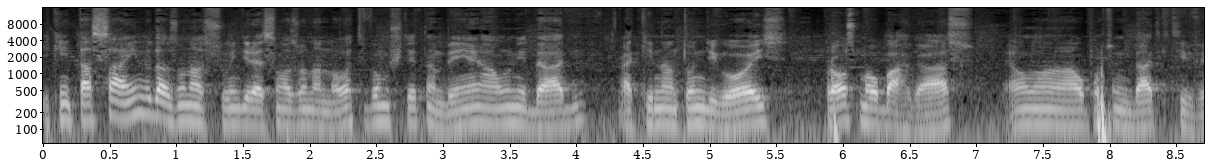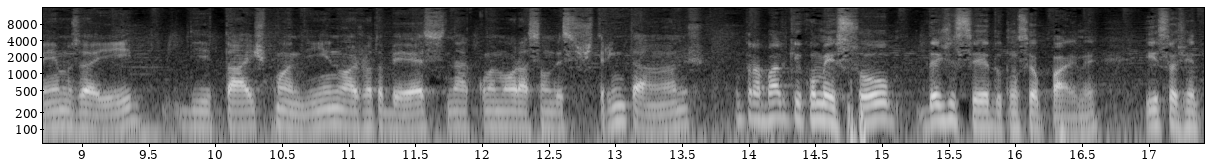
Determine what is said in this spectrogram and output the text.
E quem está saindo da Zona Sul em direção à Zona Norte, vamos ter também a unidade aqui na Antônio de Góes, próximo ao Bargaço. É uma oportunidade que tivemos aí de estar tá expandindo a JBS na comemoração desses 30 anos. Um trabalho que começou desde cedo com seu pai, né? Isso a gente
